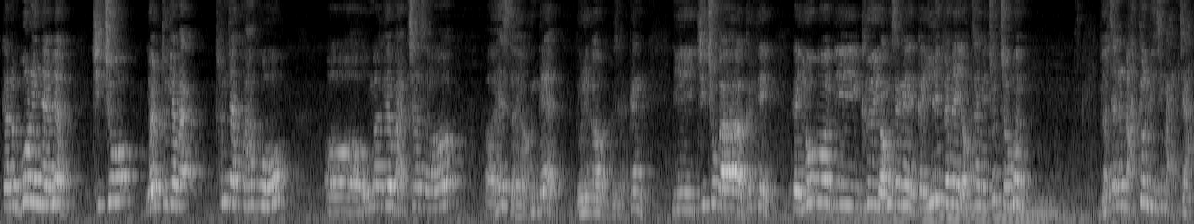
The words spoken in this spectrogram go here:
그러니까 뭘 했냐면 기초 12개 손잡고 하고 어, 음악에 맞춰서 어, 했어요. 근데 노래가 모자라. 그러니까 이 기초가 그렇게 그러니까 요번 이 그 영상의 그러니까 1, 2편의 영상의 초점은 여자를 막 돌리지 말자.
